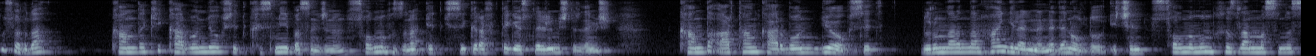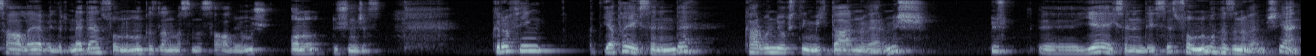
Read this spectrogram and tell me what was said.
Bu soruda kandaki karbondioksit kısmi basıncının solunum hızına etkisi grafikte gösterilmiştir demiş. Kanda artan karbondioksit durumlarından hangilerine neden olduğu için solunumun hızlanmasını sağlayabilir. Neden solunumun hızlanmasını sağlıyormuş onu düşüneceğiz. Grafiğin yatay ekseninde karbondioksitin miktarını vermiş. Üst e, y ekseninde ise solunumun hızını vermiş. Yani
